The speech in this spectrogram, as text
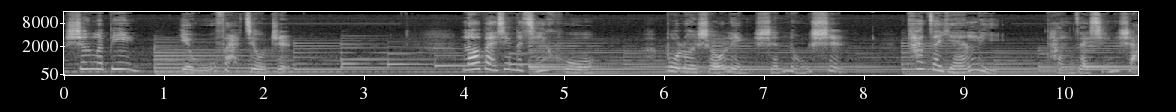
生了病也无法救治。老百姓的疾苦，部落首领神农氏看在眼里，疼在心上。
